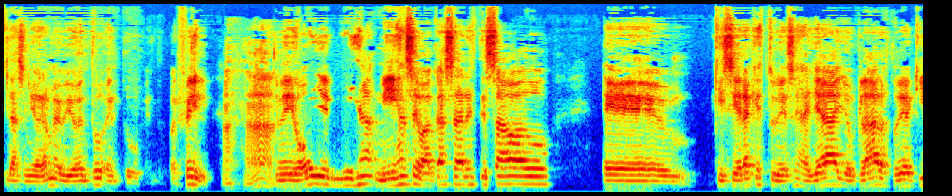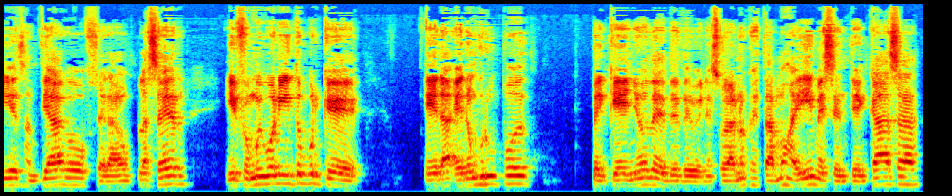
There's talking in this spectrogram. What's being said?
la señora me vio en tu, en tu, perfil. Y me dijo, oye, mi hija, mi hija se va a casar este sábado, eh, quisiera que estuvieses allá. Yo, claro, estoy aquí en Santiago, será un placer. Y fue muy bonito porque era, era un grupo pequeño de, de, venezolanos que estamos ahí, me sentí en casa.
